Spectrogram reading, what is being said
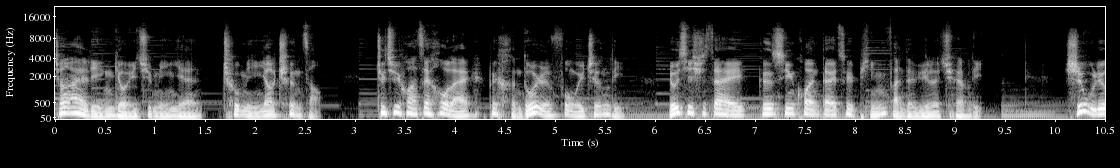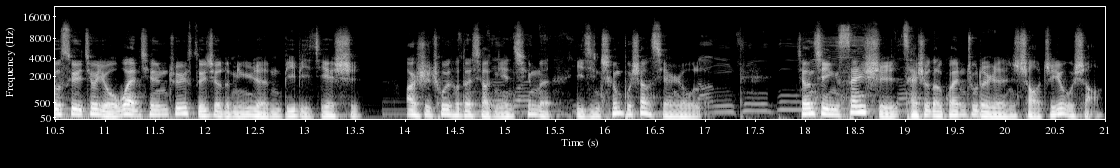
张爱玲有一句名言：“出名要趁早。”这句话在后来被很多人奉为真理，尤其是在更新换代最频繁的娱乐圈里，十五六岁就有万千追随者的名人比比皆是，二十出头的小年轻们已经称不上鲜肉了，将近三十才受到关注的人少之又少。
